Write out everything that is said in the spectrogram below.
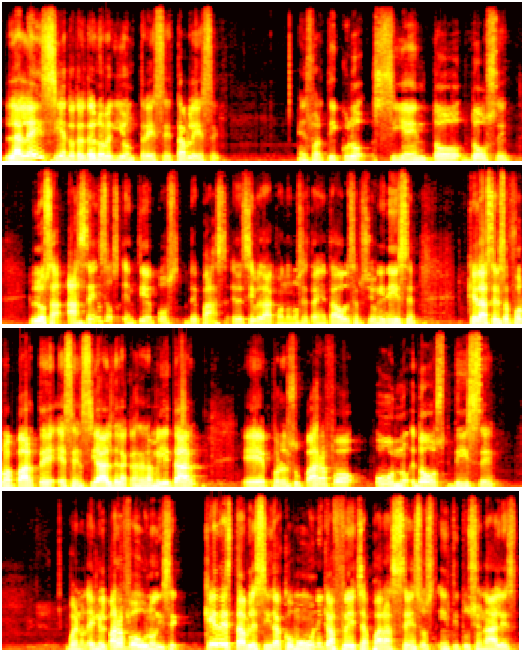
La ley 139-13 establece en su artículo 112 los ascensos en tiempos de paz, es decir, ¿verdad? cuando no se está en estado de excepción, y dice que el ascenso forma parte esencial de la carrera militar, eh, pero en su párrafo 1, 2 dice, bueno, en el párrafo 1 dice, queda establecida como única fecha para ascensos institucionales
